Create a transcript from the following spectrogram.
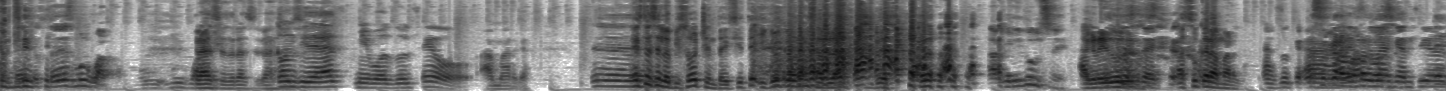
Usted es muy guapo. Muy, muy guapo. Gracias, gracias. gracias. ¿Consideras mi voz dulce o amarga? Eh, Este es el episodio 87 y creo que vamos a hablar de agridulce. agridulce, azúcar amargo. Azúcar, Azúcar ah, es amargo, una sí. canción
